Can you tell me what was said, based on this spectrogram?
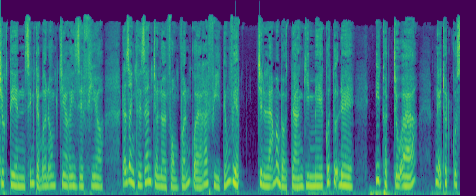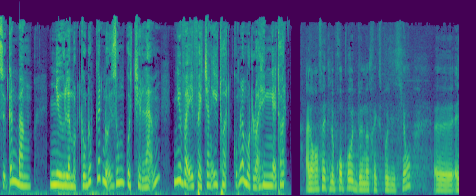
Trước tiên, xin cảm ơn ông Thierry Zephyr đã dành thời gian trả lời phỏng vấn của RFI tiếng Việt. Triển lãm ở bảo tàng Guimet có tựa đề Y thuật châu Á, nghệ thuật của sự cân bằng, như là một câu đúc kết nội dung của triển lãm. Như vậy, phải chăng y thuật cũng là một loại hình nghệ thuật? Alors en fait, le propos de notre exposition euh, euh,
